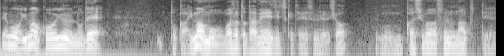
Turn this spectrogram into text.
でも今はこういうのでとか今はもうわざとダメージつけたりするでしょ。でも昔はそういうのなくて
